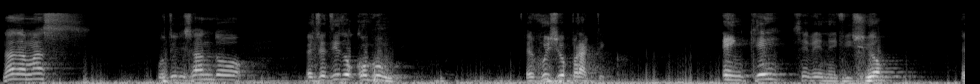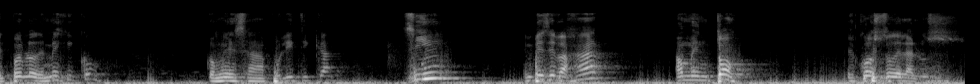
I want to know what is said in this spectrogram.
nada más utilizando el sentido común, el juicio práctico. ¿En qué se benefició el pueblo de México con esa política? Sí, en vez de bajar, aumentó el costo de la luz.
